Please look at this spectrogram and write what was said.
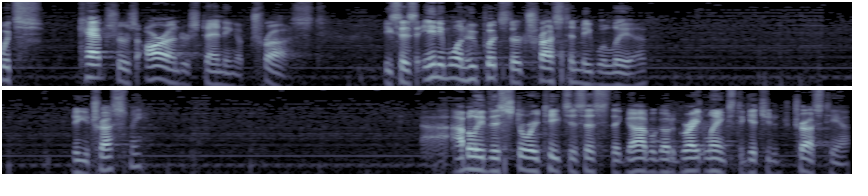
which captures our understanding of trust. He says, Anyone who puts their trust in me will live. Do you trust me? I believe this story teaches us that God will go to great lengths to get you to trust Him.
